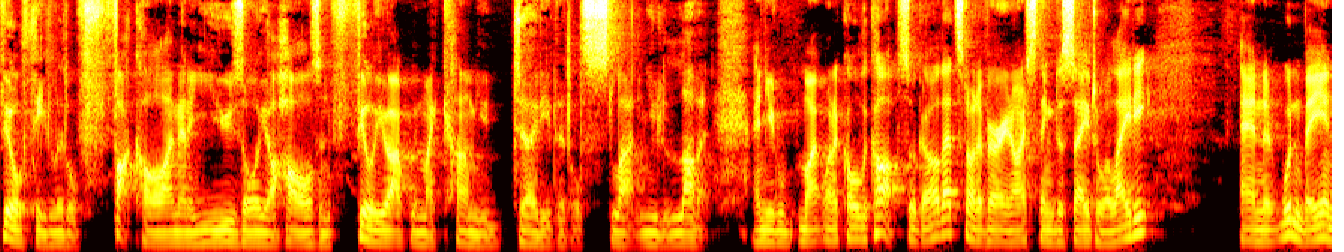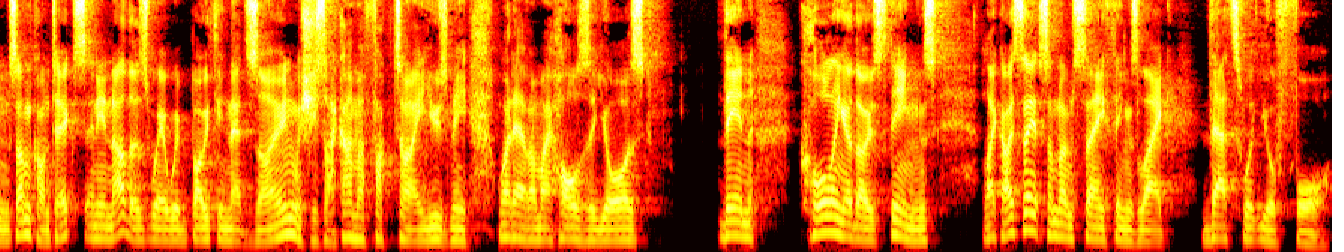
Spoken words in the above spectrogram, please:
filthy little fuckhole. I'm going to use all your holes and fill you up with my cum, you dirty little slut. And you love it. And you might want to call the cops or go, oh, that's not a very nice thing to say to a lady. And it wouldn't be in some contexts. And in others where we're both in that zone where she's like, I'm a fuck tie, use me, whatever, my holes are yours. Then calling her those things, like I say, it sometimes say things like, that's what you're for,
